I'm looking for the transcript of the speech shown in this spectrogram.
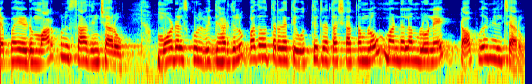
డెబ్బై ఏడు మార్కులు సాధించారు. మోడల్ స్కూల్ విద్యార్థులు పదవ తరగతి ఉత్తీర్ణత శాతంలో మండలంలోనే టాప్గా నిలిచారు.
